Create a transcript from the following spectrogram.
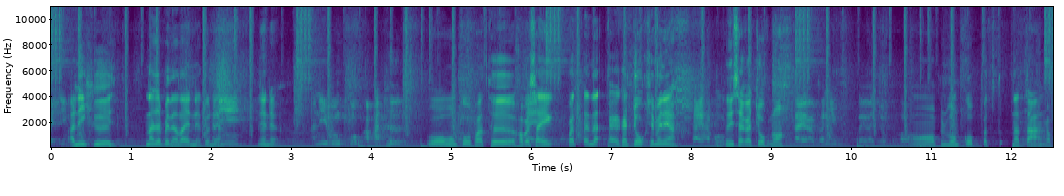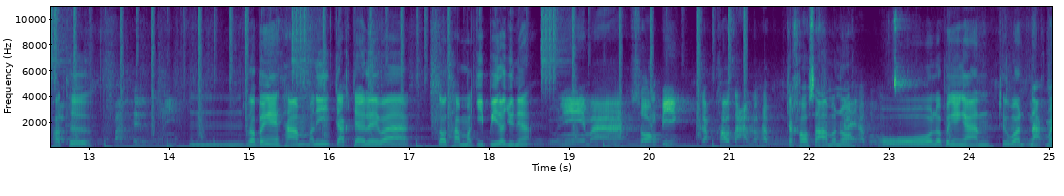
กอีก อันนี้คือน่าจะเป็นอะไรเนี่ยตัวเนี้ยอันนี้ เนี่ยเนี่ยอันนี้วงกบอพาร์เทอร์ โอ้วงโกพัตเตอร์เขาไปใส่พัตเอ่อกระจกใช่ไหมเนี่ยใช่ครับผมตัวนี้ใส่กระจกเนาะ ใช่ครับอันนี้ใส่กระจกข องอ๋อ เป็นวงกบประตูหน้าต่างกับพัตเตอร์อพาร์เทอร์ตรงนี้อืมแล้วเป็นไงถาม อันนี้จากใจเลยว่าเราทำมากี่ปีแล้วอยู่เนี่ย อยู่นี่มาสองปีกับเข้าสามแล้วครับ จะเข้าสามแล้วเนาะใช่ครับผม โอ้ แล้วเป็นไงงานถือว่าหนักไหม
